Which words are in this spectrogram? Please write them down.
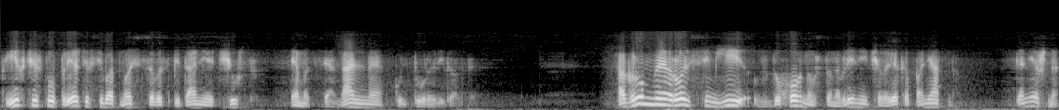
К их числу прежде всего относится воспитание чувств, эмоциональная культура ребенка. Огромная роль семьи в духовном становлении человека понятна. Конечно,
